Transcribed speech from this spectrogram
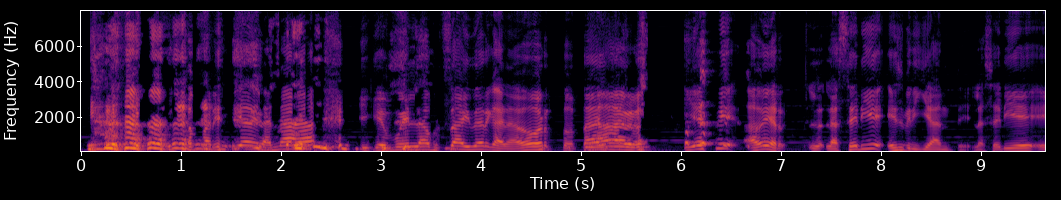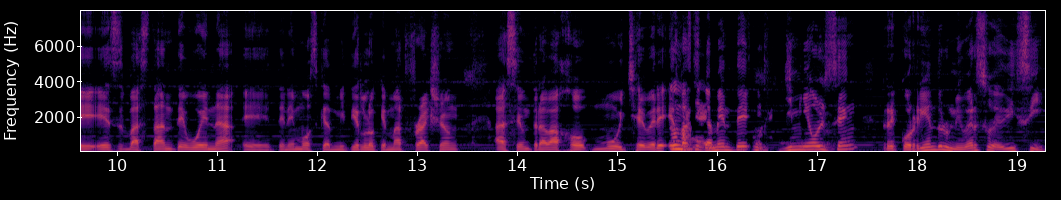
que aparecía de la nada y que fue el outsider ganador total. Claro. Y es que, a ver, la, serie es brillante, la serie eh, es bastante buena, eh, tenemos que admitirlo que Matt Fraction hace un trabajo muy chévere. Es básicamente Jimmy Olsen recorriendo el universo de DC.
